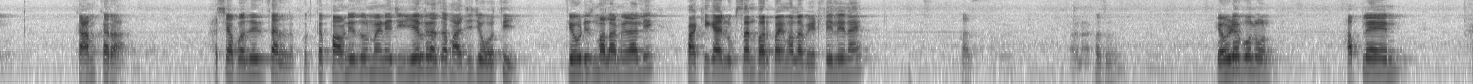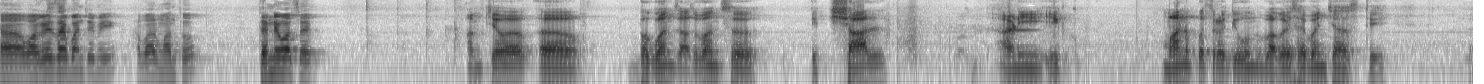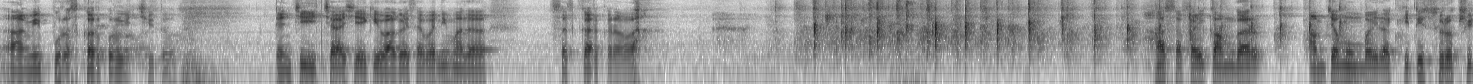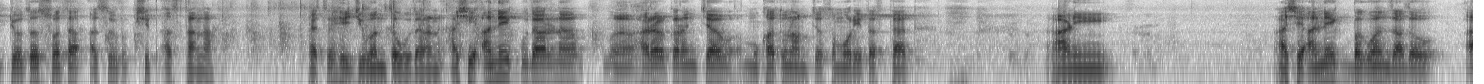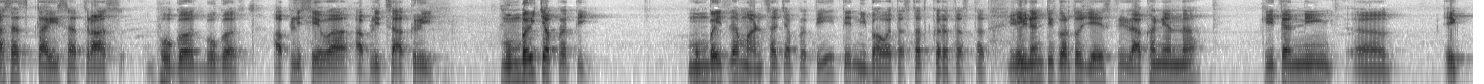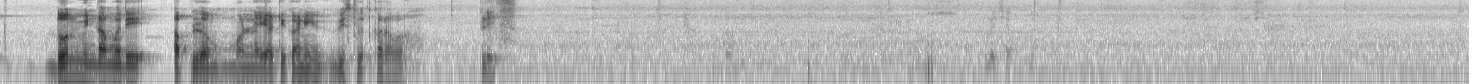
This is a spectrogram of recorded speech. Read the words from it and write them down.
काम करा. अशा पद्धतीत चाललं. फक्त पावणे दोन महिन्याची येल रजा माझी जी होती तेवढीच मला मिळाली. बाकी काय नुकसान भरपाई मला भेटलेली नाही. बस. एवढे बोलून आपले वागळे साहेबांचे मी आभार मानतो. धन्यवाद साहेब. आमच्या भगवान जाधवांचं एक शाल आणि एक मानपत्र देऊन वागळेसाहेबांच्या हस्ते आम्ही पुरस्कार करू इच्छितो. त्यांची इच्छा अशी आहे की वागळेसाहेबांनी माझा सत्कार करावा. हा सफाई कामगार आमच्या मुंबईला किती सुरक्षित ठेवतो स्वतः असुरक्षित असताना. याचं हे जिवंत उदाहरण. अशी अनेक उदाहरणं हरळकरांच्या मुखातून आमच्यासमोर येत असतात आणि असे अनेक भगवान जाधव असाच काहीसा त्रास भोगत भोगत आपली सेवा आपली चाकरी मुंबईच्या प्रती मुंबईतल्या माणसाच्या प्रती ते निभावत असतात करत असतात मी विनंती करतो जयश्री लाखन यांना की त्यांनी एक दोन मिनटामध्ये आपलं म्हणणं या ठिकाणी विस्तृत करावं. प्लीज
